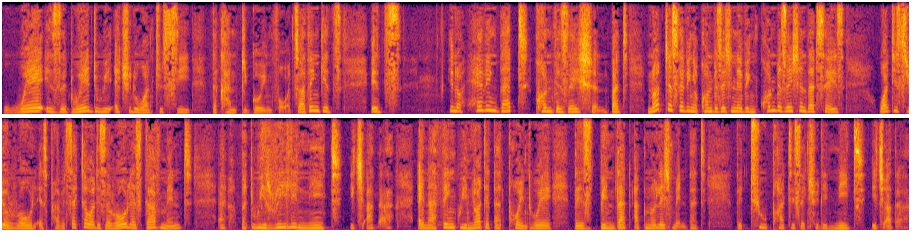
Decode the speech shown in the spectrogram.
where is it, where do we actually want to see the country going forward. So I think it's it's you know having that conversation, but not just having a conversation, having conversation that says what is your role as private sector? What is the role as government? Uh, but we really need each other. And I think we're not at that point where there's been that acknowledgement that the two parties actually need each other.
